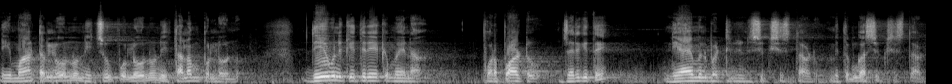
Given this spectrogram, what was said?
నీ మాటల్లోనూ నీ చూపుల్లోనూ నీ తలంపుల్లోనూ దేవునికి వ్యతిరేకమైన పొరపాటు జరిగితే న్యాయమును బట్టి నిన్ను శిక్షిస్తాడు మితంగా శిక్షిస్తాడు.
